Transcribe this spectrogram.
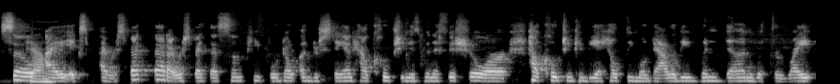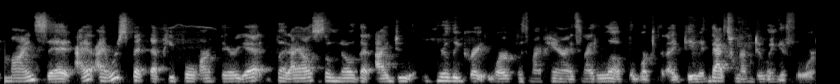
So yeah. I, I respect that. I respect that some people don't understand how coaching is beneficial or how coaching can be a healthy modality when done with the right mindset. I, I respect that people aren't there yet, but I also know that I do really great work with my parents and I love the work that I do. And that's what I'm doing it for.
